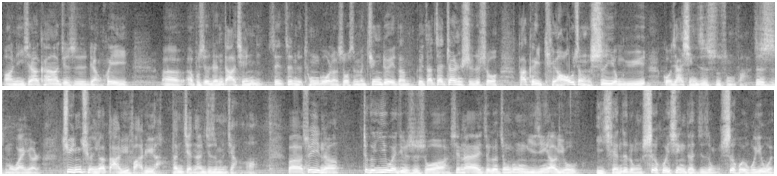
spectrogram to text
啊。你现在看啊，就是两会。呃呃，不是人大前这阵子通过了，说什么军队当给他在战时的时候，他可以调整适用于国家刑事诉讼法，这是什么玩意儿？军权要大于法律啊，很简单就这么讲啊。呃，所以呢，这个意味就是说，现在这个中共已经要由以前这种社会性的这种社会维稳，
